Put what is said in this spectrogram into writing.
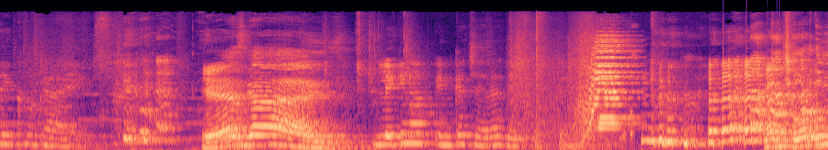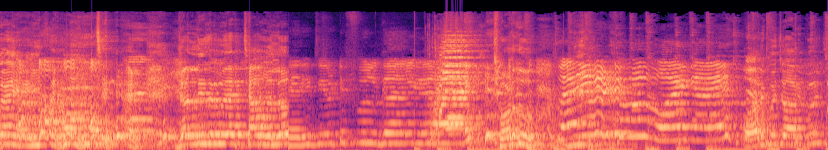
देखो गाइस यस गाइस लेकिन आप इनका चेहरा देख सकते हैं। मैं छोड़ दूँगा यहीं से नीचे जल्दी से मुझे अच्छा बोलो। Very beautiful girl guys. छोड़ दूँ? Very beautiful boy guys. और कुछ और कुछ?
